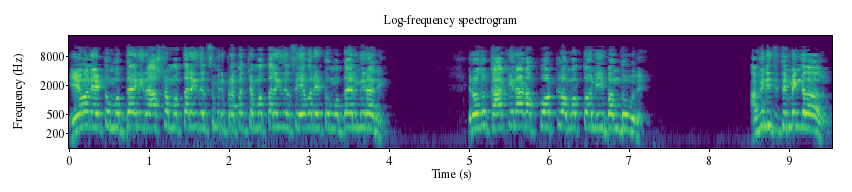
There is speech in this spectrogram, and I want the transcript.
ఏమనేటు ముద్దాయిని రాష్ట్రం మొత్తానికి తెలుసు మీరు ప్రపంచం మొత్తానికి తెలుసు ఏమనేటు ముద్దాయిలు మీరని ఈరోజు కాకినాడ పోర్ట్లో మొత్తం నీ బంధువులే. అవినీతి తిమ్మింగలాలు.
